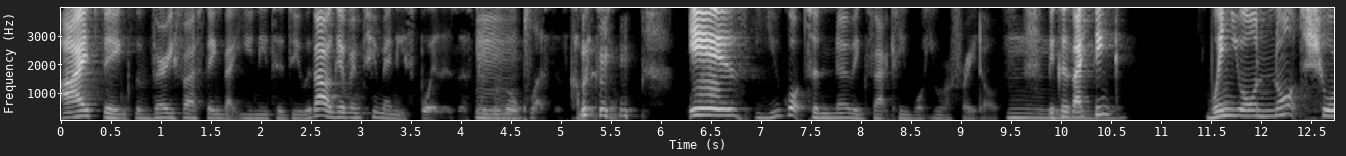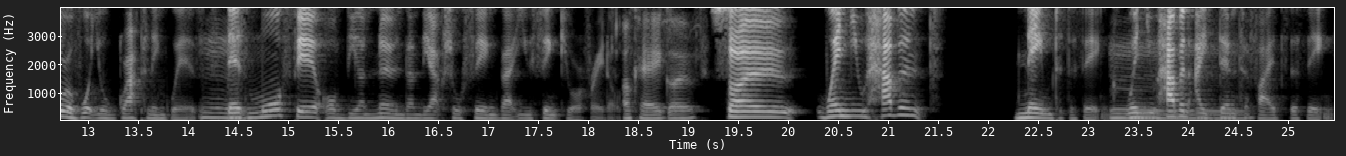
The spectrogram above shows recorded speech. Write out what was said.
I think the very first thing that you need to do, without giving too many spoilers as to the Mm. little plus that's coming soon, is you got to know exactly what you're afraid of. Because I think Mm. when you're not sure of what you're grappling with, Mm. there's more fear of the unknown than the actual thing that you think you're afraid of. Okay, go. So when you haven't named the thing, when you haven't Mm. identified the thing,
